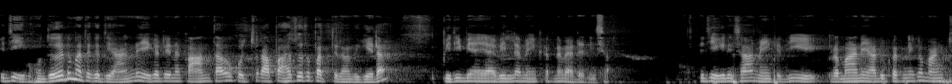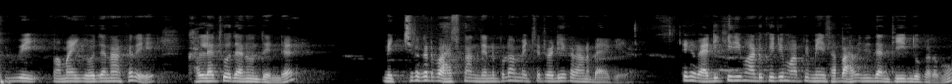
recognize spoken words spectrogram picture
ඉතින් ඒක හොඳට මතක තියාගන්න ඒකට එන කාන්තාව කොච්චර අපහසුරපත් වෙනවද කියලා පිරිමියා ඇවිල්ලා මේ කරන වැඩ නිසා. ඉතින් ඒක නිසා මේකදී ප්‍රමාණය අඩු කරන එක මම කිව්වේ මමයි යෝජනා කරේ කල්ැතුව දැනුම් දෙන්න මෙච්චරකට පහසුකම් දෙන්න පුළුවන් මෙච්චර වැඩි කරන්න බෑ කියලා. ඒක වැඩි කිරීම අඩු කිරීම අපි මේ සභාවේදී දැන් තීන්දුව කරමු.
